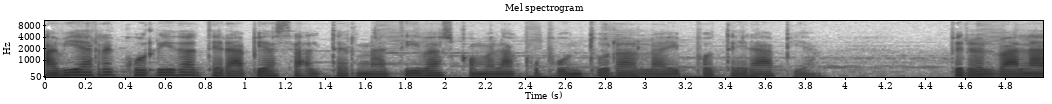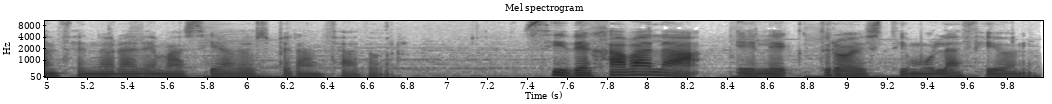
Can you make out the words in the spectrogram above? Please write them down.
había recurrido a terapias alternativas como la acupuntura o la hipoterapia, pero el balance no era demasiado esperanzador. Si dejaba la electroestimulación,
